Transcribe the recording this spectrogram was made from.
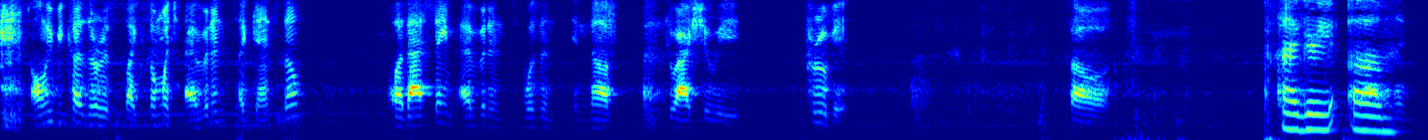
only because there was like so much evidence against him, but that same evidence wasn't enough to actually prove it. So, I agree. Um, and, and in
